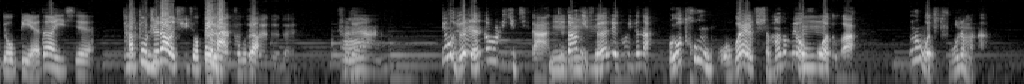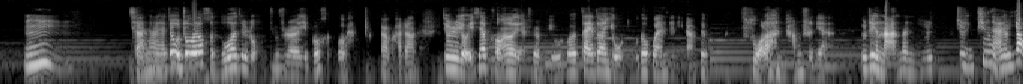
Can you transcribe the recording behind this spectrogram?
有别的一些他不知道的需求被满足着。对对对，是这样。因为我觉得人都是利己的，就当你觉得这东西真的我又痛苦，我也什么都没有获得，那我图什么呢？嗯。想象一下，就我周围有很多这种，就是也不是很多吧，有点夸张。就是有一些朋友也是，比如说在一段有毒的关系里面被锁了很长时间。就这个男的，你就是就是听起来就是要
